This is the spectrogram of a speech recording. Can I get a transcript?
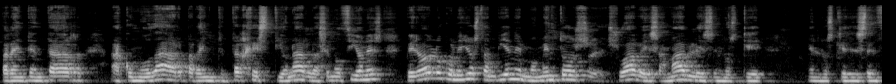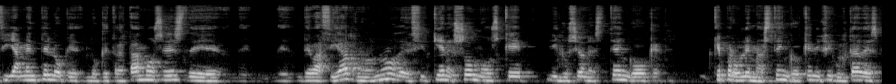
para intentar acomodar, para intentar gestionar las emociones, pero hablo con ellos también en momentos eh, suaves, amables, en los que, en los que sencillamente lo que, lo que tratamos es de, vaciarnos, ¿no? de decir quiénes somos, qué ilusiones tengo, qué, problemas tengo, qué dificultades,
